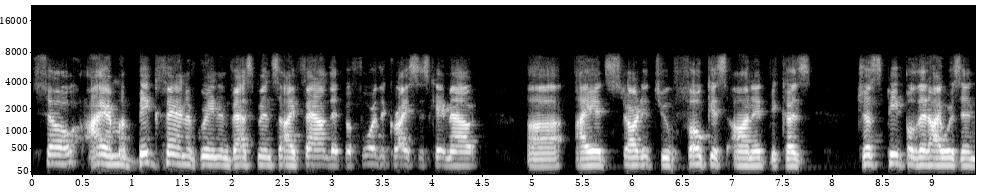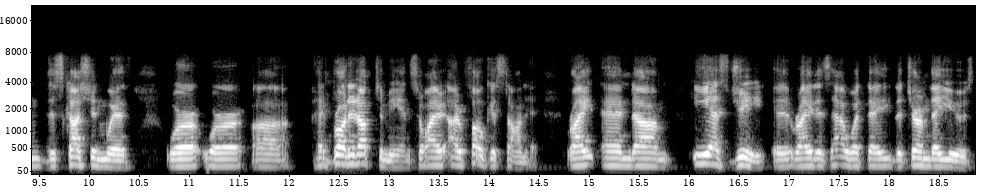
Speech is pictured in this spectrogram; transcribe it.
So, I am a big fan of green investments. I found that before the crisis came out, uh, I had started to focus on it because just people that I was in discussion with were were uh, had brought it up to me, and so I, I focused on it, right? And um, ESG, uh, right? Is that what they the term they use?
